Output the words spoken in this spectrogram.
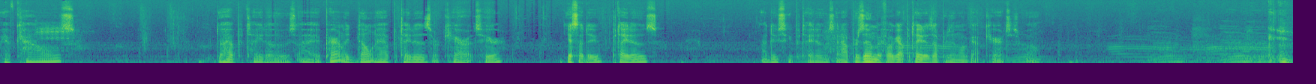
we have cows. Do I have potatoes? I apparently don't have potatoes or carrots here. Yes, I do. Potatoes. I do see potatoes. And I presume if I've got potatoes, I presume I've got carrots as well.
